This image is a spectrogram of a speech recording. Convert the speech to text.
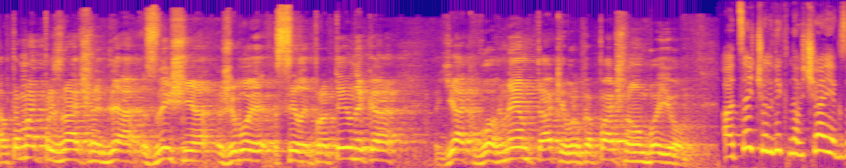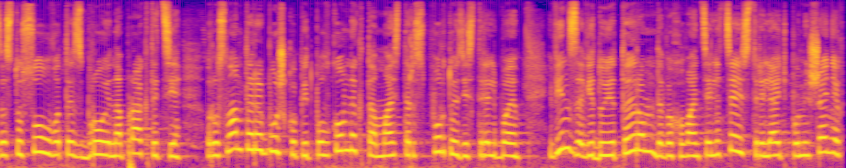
Автомат призначений для знищення живої сили противника як вогнем, так і в рукопашному бою. А цей чоловік навчає, як застосовувати зброю на практиці. Руслан Теребушко – підполковник та майстер спорту зі стрільби. Він завідує тиром, де вихованці ліцею стріляють по мішенях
